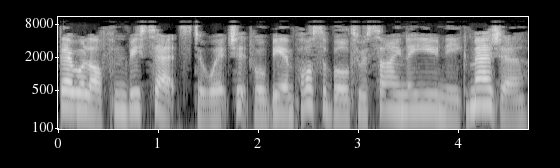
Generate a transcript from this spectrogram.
there will often be sets to which it will be impossible to assign a unique measure.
